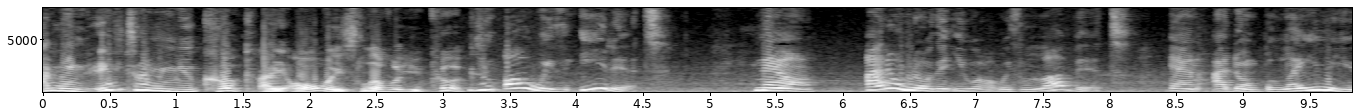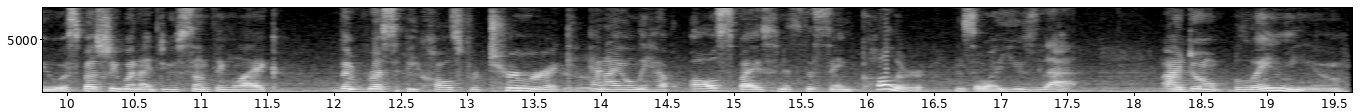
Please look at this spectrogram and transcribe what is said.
I mean, anytime you cook, I always love what you cook. You always eat it. Now, I don't know that you always love it, and I don't blame you, especially when I do something like the recipe calls for turmeric and I only have allspice and it's the same color, and so I use that. I don't blame you.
